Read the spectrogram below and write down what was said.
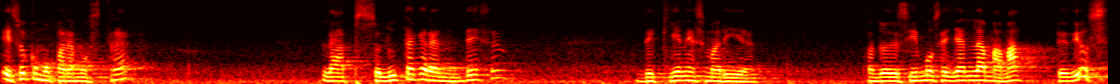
Eso como para mostrar la absoluta grandeza de quién es María. Cuando decimos ella es la mamá de Dios,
